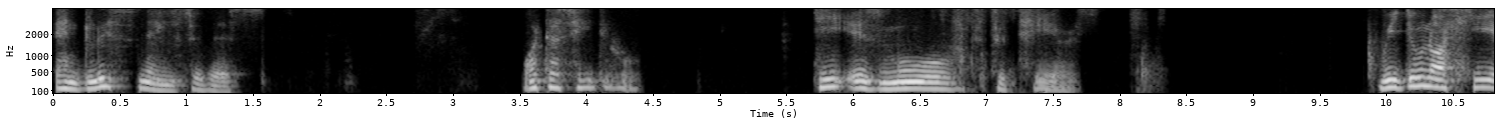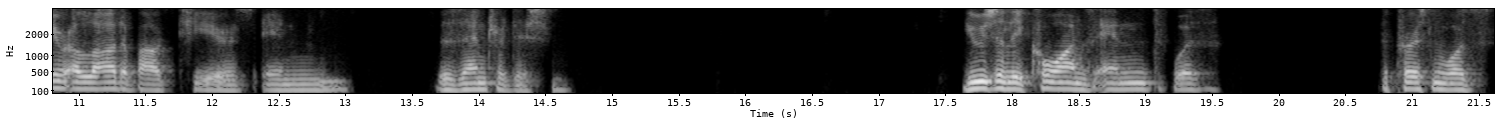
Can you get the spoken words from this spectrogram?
And listening to this, what does he do? He is moved to tears. We do not hear a lot about tears in the Zen tradition. Usually, koans end with the person was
